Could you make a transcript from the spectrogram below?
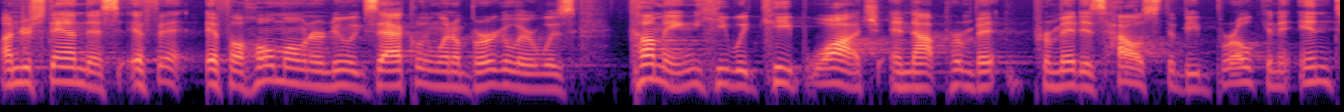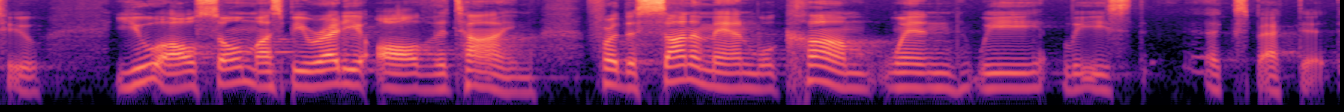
Understand this if, it, if a homeowner knew exactly when a burglar was coming, he would keep watch and not permit, permit his house to be broken into. You also must be ready all the time, for the Son of Man will come when we least expect it.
